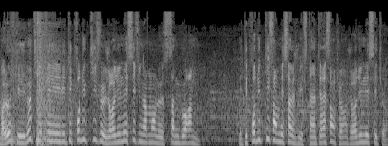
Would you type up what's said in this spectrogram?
Bah, l'autre, il- l'autre, il était, il était productif. J'aurais dû le laisser finalement, le San Goran. Il était productif en message, lui. C'était intéressant, tu vois. J'aurais dû le laisser, tu vois.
